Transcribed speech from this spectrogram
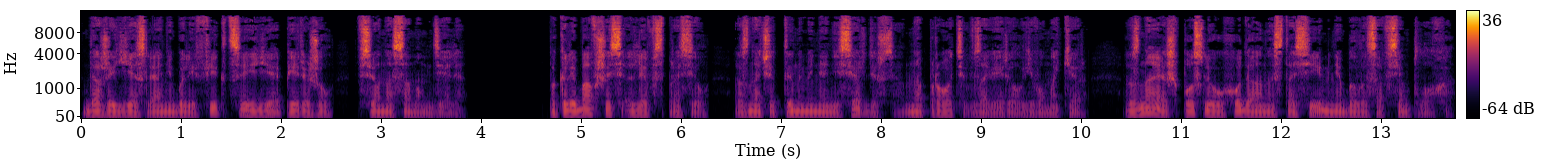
Даже если они были фикцией, я пережил все на самом деле». Поколебавшись, Лев спросил, «Значит, ты на меня не сердишься?» «Напротив», — заверил его Макер. «Знаешь, после ухода Анастасии мне было совсем плохо.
